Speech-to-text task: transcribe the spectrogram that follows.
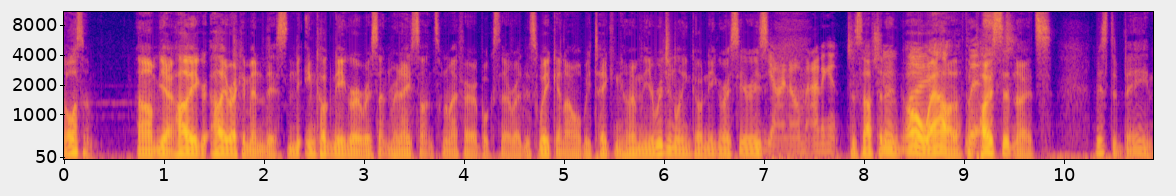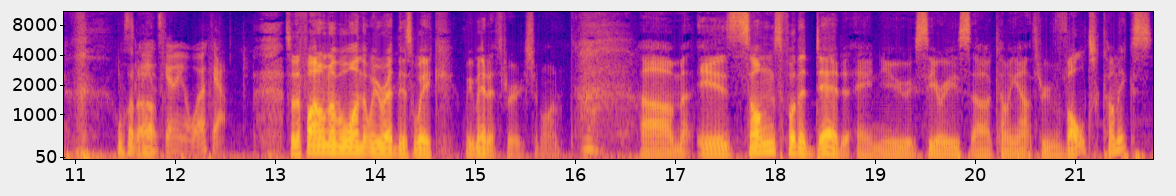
awesome. Um, yeah, highly highly recommend this Incognegro Renaissance, one of my favorite books that I read this week, and I will be taking home the original Incognegro series Yeah, I know. I'm adding it this afternoon. Oh wow, the post-it notes, Mr. Bean. what Mr. up? Bean's getting a workout. So the final number one that we read this week, we made it through, Siobhan, um, is Songs for the Dead, a new series uh, coming out through Vault Comics,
